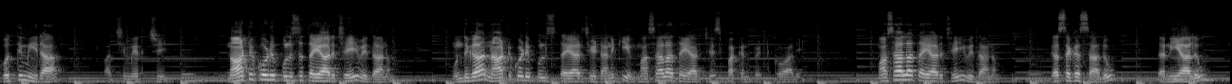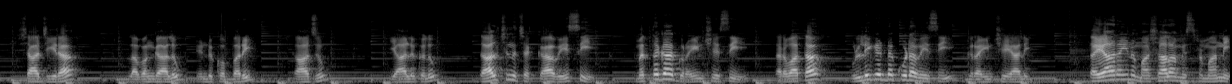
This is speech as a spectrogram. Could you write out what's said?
కొత్తిమీర పచ్చిమిర్చి నాటుకోడి పులుసు తయారు చేయ విధానం. ముందుగా నాటుకోడి పులుసు తయారు చేయడానికి మసాలా తయారు చేసి పక్కన పెట్టుకోవాలి. మసాలా తయారు చేయ విధానం. గసగసాలు ధనియాలు షాజీరా లవంగాలు ఎండు కొబ్బరి కాజు యాలకులు దాల్చిన చెక్క వేసి మెత్తగా గ్రైండ్ చేసి తర్వాత ఉల్లిగడ్డ కూడా వేసి గ్రైండ్ చేయాలి. తయారైన మసాలా మిశ్రమాన్ని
